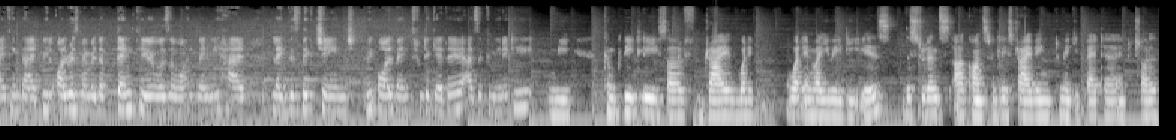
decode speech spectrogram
I think that we'll always remember that 10th year was the one when we had like this big change we all went through together as a community. We completely sort of drive what it what NYUAD is. The students are constantly striving to make it better and to sort of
